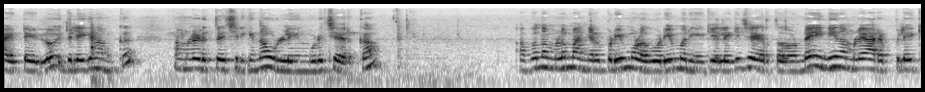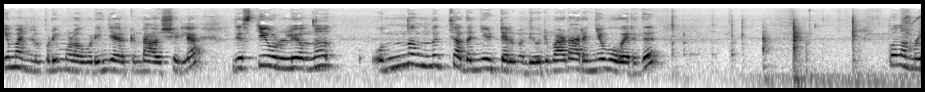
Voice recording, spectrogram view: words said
ആയിട്ടേ ഉള്ളൂ. ഇതിലേക്ക് നമുക്ക് നമ്മൾ എടുത്തു വെച്ചിരിക്കുന്ന ഉള്ളിയും കൂടി ചേർക്കാം. അപ്പോൾ നമ്മൾ മഞ്ഞൾപ്പൊടിയും മുളക് പൊടിയും മുരിങ്ങയ്ക്കയിലേക്ക് ചേർത്തതുകൊണ്ട് ഇനി നമ്മൾ അരപ്പിലേക്ക് മഞ്ഞൾപ്പൊടിയും മുളക് പൊടിയും ചേർക്കേണ്ട ആവശ്യമില്ല. ജസ്റ്റ് ഈ ഉള്ളി ഒന്ന് ഒന്നൊന്ന് ചതഞ്ഞ് കിട്ടിയാൽ മതി. ഒരുപാട് അരഞ്ഞു പോകരുത് ഇപ്പോൾ നമ്മൾ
